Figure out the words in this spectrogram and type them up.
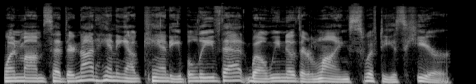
One mom said they're not handing out candy. Believe that? Well, we know they're lying. Swifty is here.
